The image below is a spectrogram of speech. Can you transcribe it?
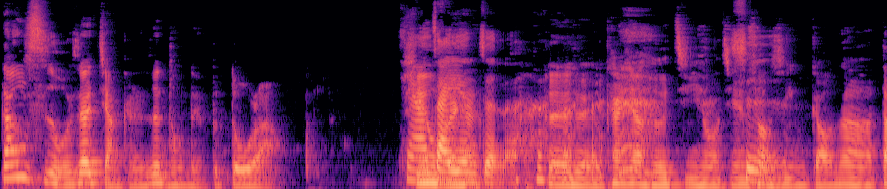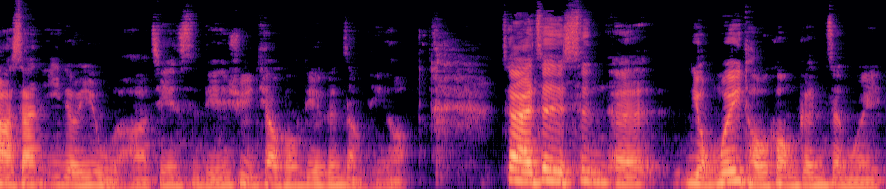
当时我在讲，可能认同的也不多啦。现在再验证了，对对对，看一下合基哦，今天创新高。那大三一六一五了哈，今天是连续跳空第二根涨停哦。再来，这是呃永威投控跟正威，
